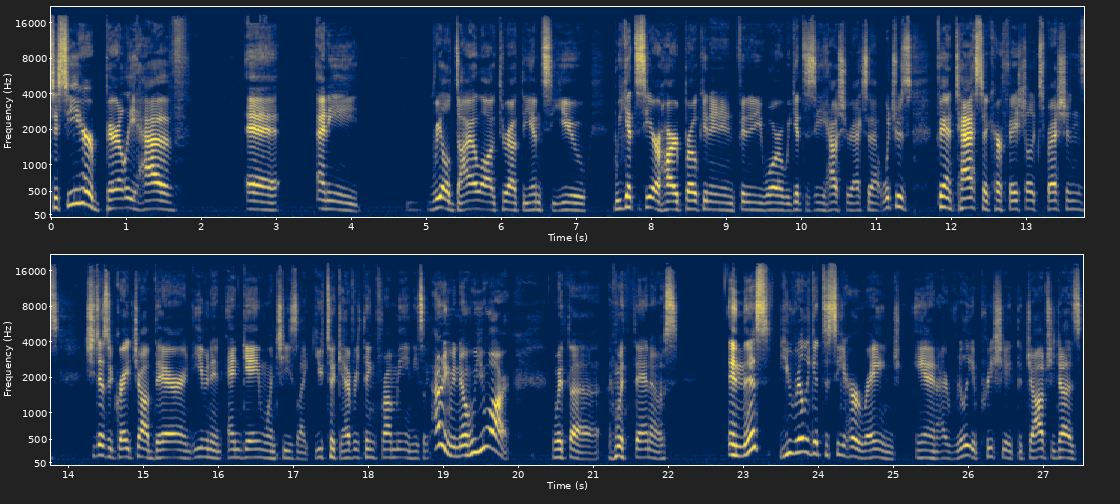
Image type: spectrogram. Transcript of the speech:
to see her barely have a, any real dialogue throughout the MCU, we get to see her heartbroken in Infinity War. We get to see how she reacts to that, which was fantastic. Her facial expressions she does a great job there and even in endgame when she's like you took everything from me and he's like i don't even know who you are with uh with Thanos. In this, you really get to see her range, and I really appreciate the job she does.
